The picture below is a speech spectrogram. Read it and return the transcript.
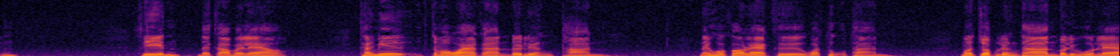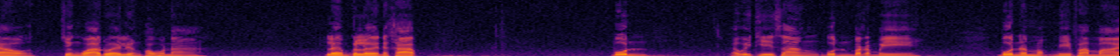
ล ศีลได้กล่าวไปแล้ว ครั้งนี้จะมาว่าการโดยเรื่องทาน ในหัวข้อแรกคือวัตถุทาน เมื่อจบเรื่องทานบริบูรณ์แล้ว จึงว่าด้วยเรื่องภาวนา เริ่มกันเลยนะครับ บุญอวิธีสร้างบุญบารมี บุญนั้นมีความหมาย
